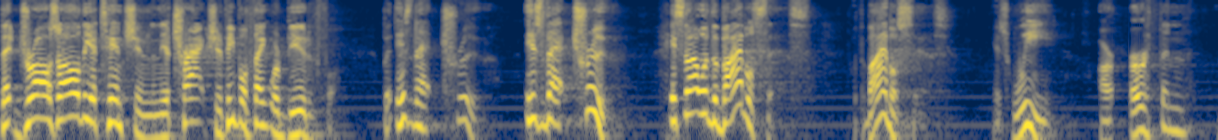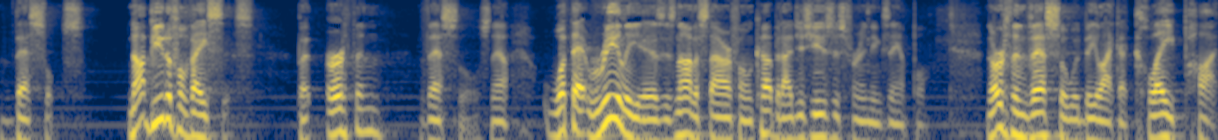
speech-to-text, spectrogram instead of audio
that draws all the attention and the attraction. People think we're beautiful. But is that true? Is that true? It's not what the Bible says. What the Bible says is we are earthen vessels. Not beautiful vases, but earthen vessels. Now, what that really is, is not a styrofoam cup, but I just use this for an example. The earthen vessel would be like a clay pot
